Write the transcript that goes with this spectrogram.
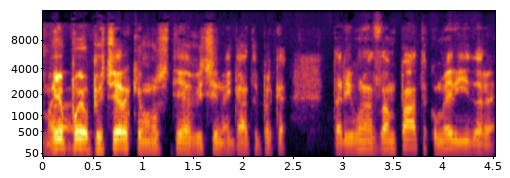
Ma io poi ho piacere che non stia vicino ai gatti perché ti arriva una zampata come ridere.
